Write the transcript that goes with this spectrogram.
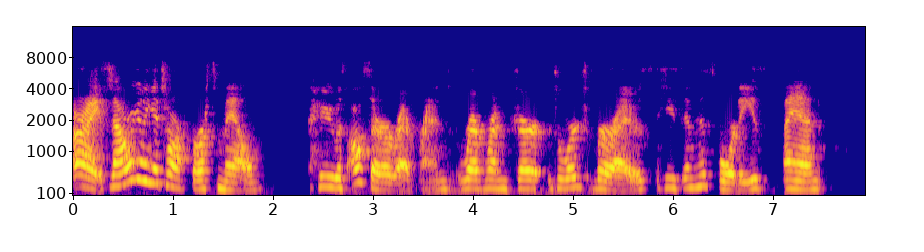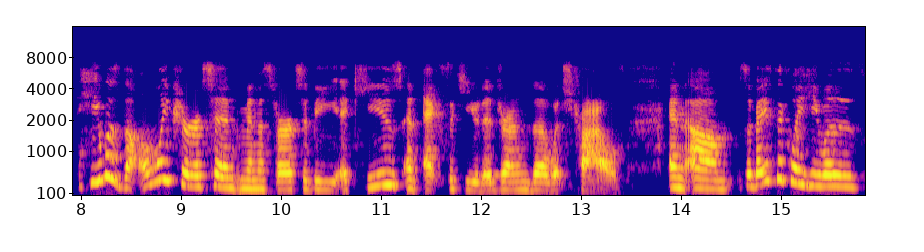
all right. So now we're gonna get to our first male, who was also a reverend, Reverend George Burroughs. He's in his forties, and he was the only Puritan minister to be accused and executed during the witch trials. And um, so basically, he was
